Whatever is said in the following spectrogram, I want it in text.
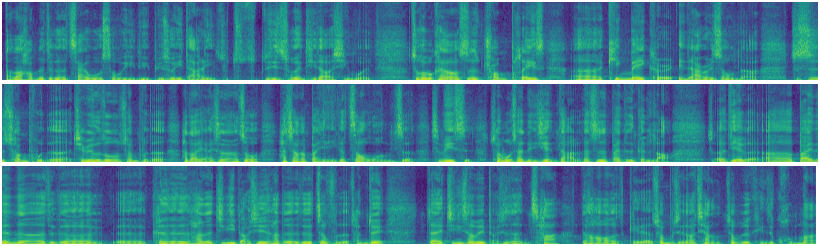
达到他们的这个债务收益率，比如说意大利，就是昨天提到的新闻。最后我们看到是 Trump plays 呃 Kingmaker in Arizona，就是川普呢，前面有个总统川普呢，他到亚利桑那州，他想要扮演一个造王者，什么意思？川普虽然年纪很大了，但是拜登更老。呃，第二个，呃，拜登呢，这个。呃，可能他的经济表现，他的这个政府的团队在经济上面表现得很差，然后给了川普剪刀枪，川普就肯定是狂骂，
